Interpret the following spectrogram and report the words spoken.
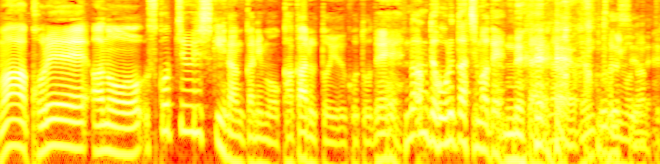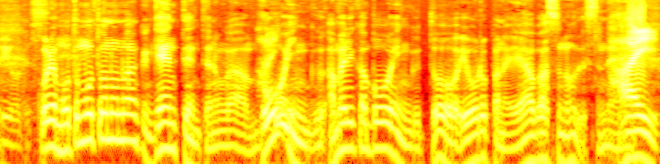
まあ、これ、あの、スコッチウイスキーなんかにもかかるということで、なんで俺たちまで、みたいな ことにもなってるようです。これ、もともとのなんか原点っていうのが、ボーイング、はい、アメリカボーイングとヨーロッパのエアバスのですね、はい、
